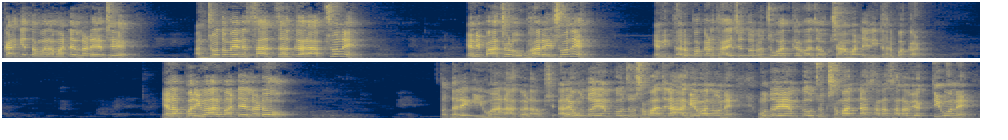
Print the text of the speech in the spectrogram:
કારણ કે તમારા માટે લડે છે. અને જો તમે એને સાથ સહકાર આપશો ને, એની પાછળ ઊભા રહેશો ને, એની ધરપકડ થાય છે તો રજૂઆત કરવા જાઓ શા માટે એની ધરપકડ? એના પરિવાર માટે લડો. તો દરેક યુવાન આગળ આવશે. અરે, હું તો એમ કહું છું સમાજના આગેવાનોને, હું તો એમ કહું છું સમાજના સારા સારા વ્યક્તિઓને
